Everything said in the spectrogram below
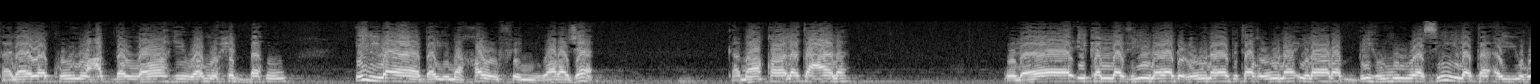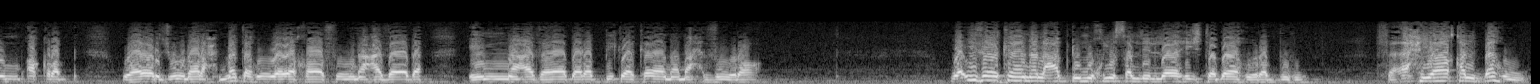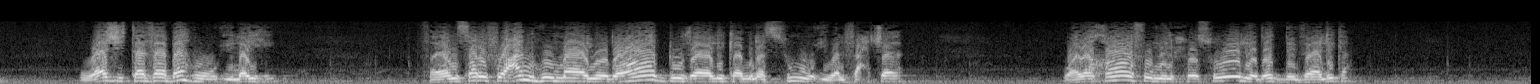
فلا يكون عبد الله ومحبه إلا بين خوف ورجاء. كما قال تعالى أولئك الذين يدعون يبتغون إلى ربهم الوسيلة أيهم أقرب ويرجون رحمته ويخافون عذابه. إن عذاب ربك كان محذورا. وإذا كان العبد مخلصا لله اجتباه ربه فأحيا قلبه واجتذبه إليه فينصرف عنه ما يضاد ذلك من السوء والفحشاء. ويخاف من حصول ضد ذلك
